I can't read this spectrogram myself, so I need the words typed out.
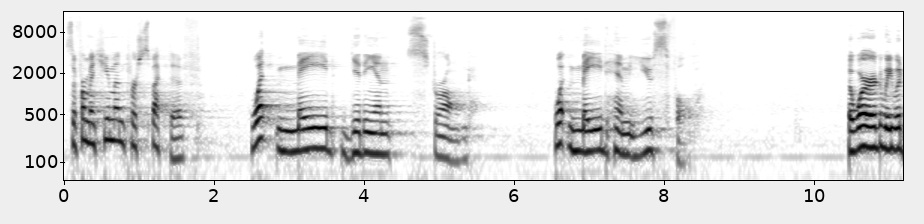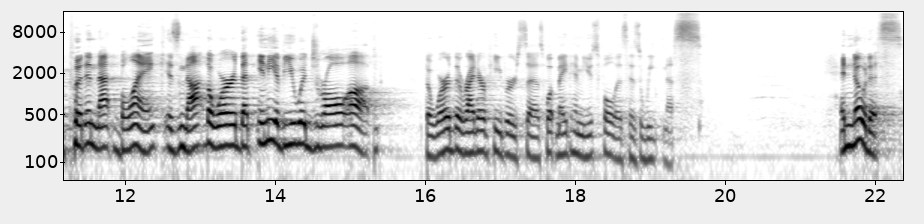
So, from a human perspective, what made Gideon strong? What made him useful? The word we would put in that blank is not the word that any of you would draw up. The word the writer of Hebrews says, what made him useful is his weakness. And notice,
